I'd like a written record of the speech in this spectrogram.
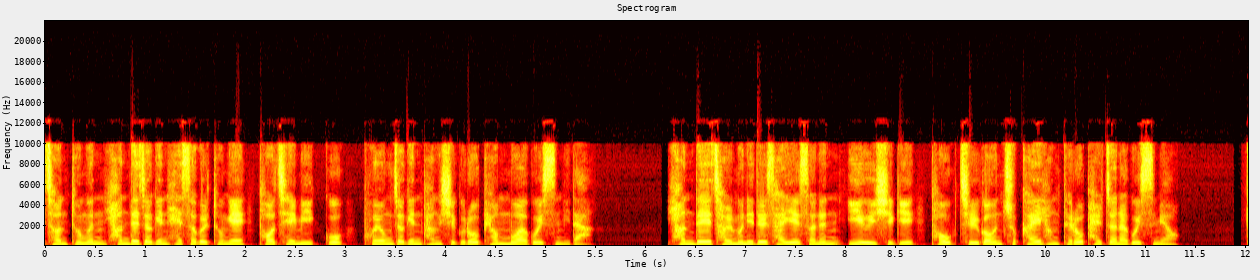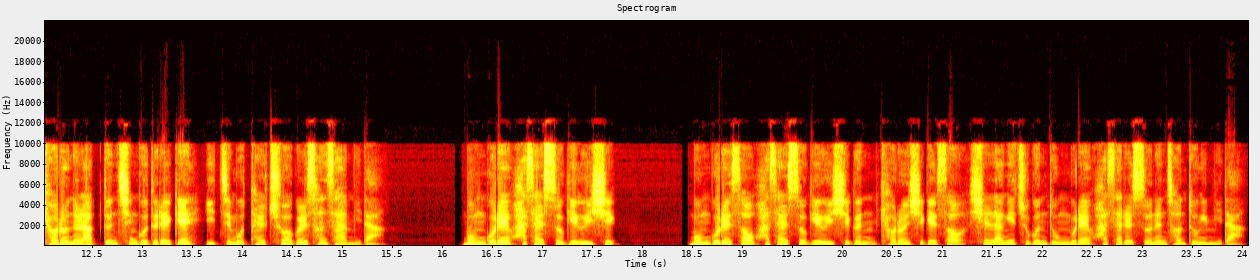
전통은 현대적인 해석을 통해 더 재미있고 포용적인 방식으로 변모하고 있습니다. 현대의 젊은이들 사이에서는 이 의식이 더욱 즐거운 축하의 형태로 발전하고 있으며 결혼을 앞둔 친구들에게 잊지 못할 추억을 선사합니다. 몽골의 화살 쏘기 의식 몽골에서 화살 쏘기 의식은 결혼식에서 신랑이 죽은 동물에 화살을 쏘는 전통입니다.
